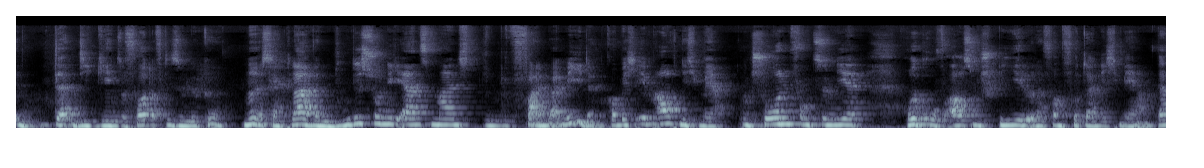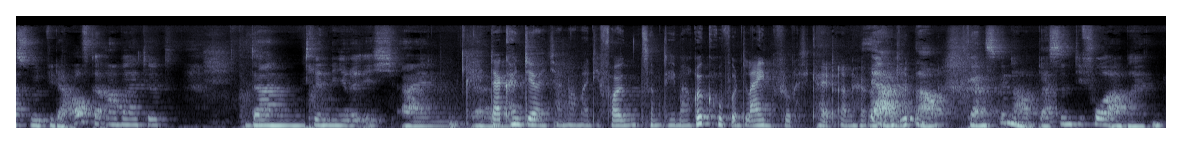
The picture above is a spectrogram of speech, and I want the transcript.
die gehen sofort auf diese Lücke. Ne, ist ja klar, wenn du das schon nicht ernst meinst, fine bei mir, dann komme ich eben auch nicht mehr. Und schon funktioniert Rückruf aus dem Spiel oder vom Futter nicht mehr. Das wird wieder aufgearbeitet dann trainiere ich ein. Äh, da könnt ihr euch ja nochmal die Folgen zum Thema Rückruf und Leinenführigkeit anhören. Ja, genau, ganz genau. Das sind die Vorarbeiten.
